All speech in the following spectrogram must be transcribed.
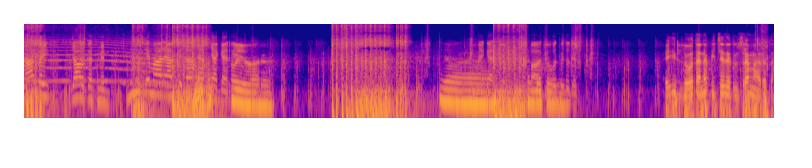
नार भाई जाओ कसम मुझे मारे आपके सामने आप क्या कर रहे हो? यार यार। मैं कहती हूँ अंदर बात तो खुद भी तो देख। लो था ना पीछे से दूसरा मारा था।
